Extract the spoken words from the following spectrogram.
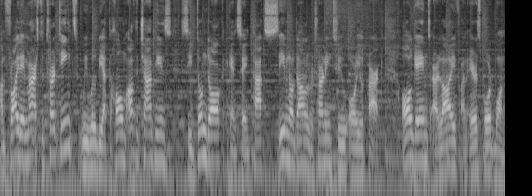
On Friday, March the 13th, we will be at the home of the champions to see Dundalk against St. Pat's. Stephen O'Donnell returning to Oriel Park. All games are live on eir Sport 1.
